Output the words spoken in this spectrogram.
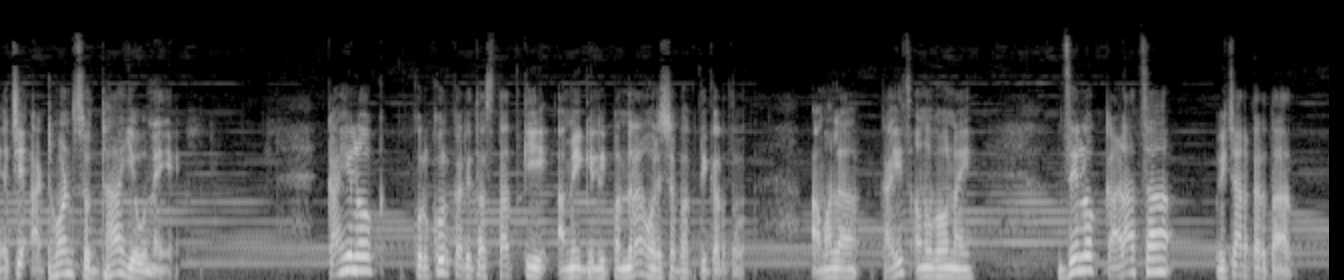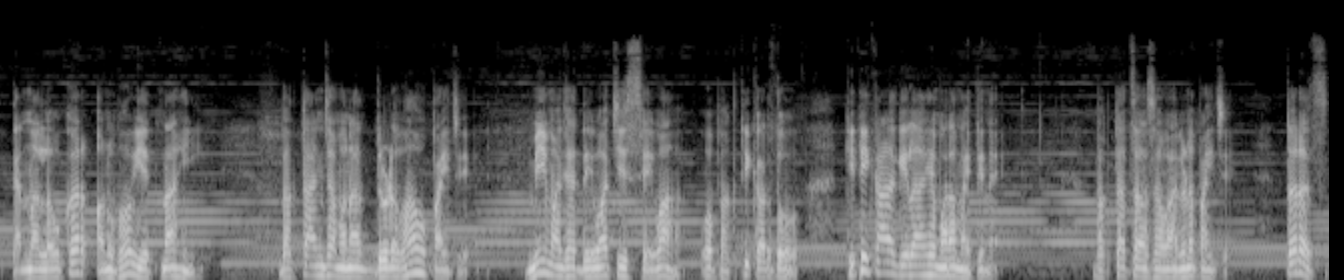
याची आठवण सुद्धा येऊ नये. काही लोक कुरकुर करीत असतात की आम्ही गेली पंधरा वर्ष भक्ती करतो. आम्हाला काहीच अनुभव नाही. जे लोक काळाचा विचार करतात त्यांना लवकर अनुभव येत नाही. भक्तांच्या मनात दृढभाव पाहिजे. मी माझ्या देवाची सेवा व भक्ती करतो. किती काळ गेला हे मला माहिती नाही. भक्ताचं असं वागणं पाहिजे. तरच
